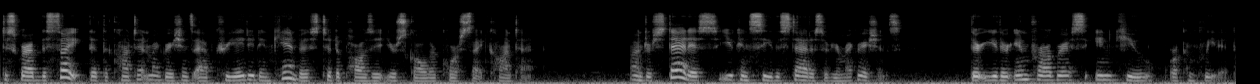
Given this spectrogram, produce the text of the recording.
describe the site that the Content Migrations app created in Canvas to deposit your Scholar course site content. Under Status, you can see the status of your migrations. They're either in progress, in queue, or completed.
